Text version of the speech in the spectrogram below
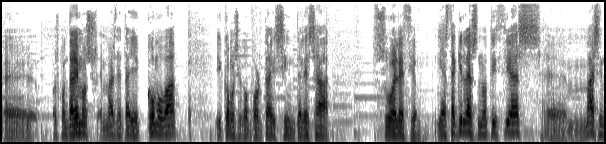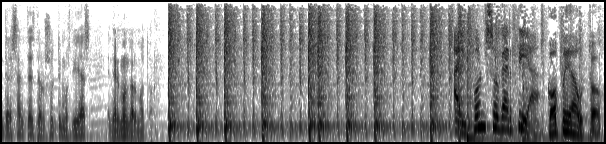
eh, os contaremos en más detalle cómo va y cómo se comporta y si interesa su elección. Y hasta aquí las noticias eh, más interesantes de los últimos días en el mundo del motor. Alfonso García. Cope Auto.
